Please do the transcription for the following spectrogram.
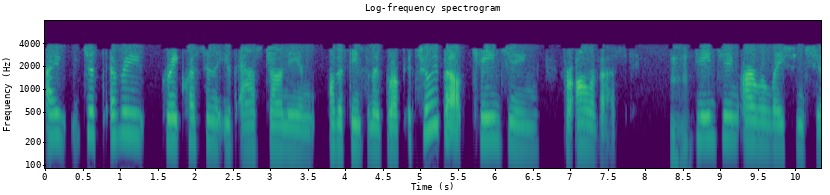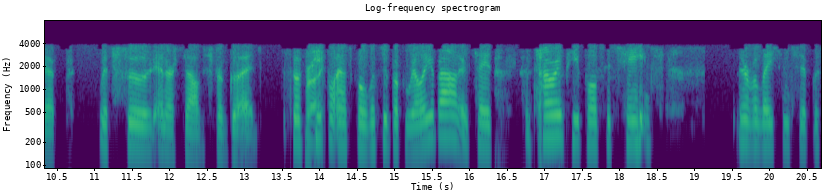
I just every great question that you've asked, Johnny, and other themes in my book, it's really about changing for all of us, hmm changing our relationship with food and ourselves for good. So if Right. people ask, well, what's your book really about? I would say it's empowering people to change their relationship with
